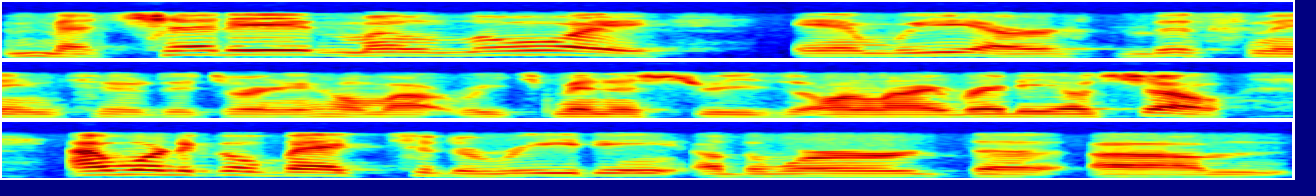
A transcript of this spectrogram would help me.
Machete Malloy, and we are listening to the Journey Home Outreach Ministries online radio show. I want to go back to the reading of the word the, um,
